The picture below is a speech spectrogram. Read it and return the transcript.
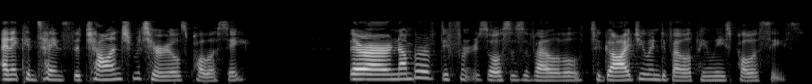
and it contains the challenge materials policy. There are a number of different resources available to guide you in developing these policies.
